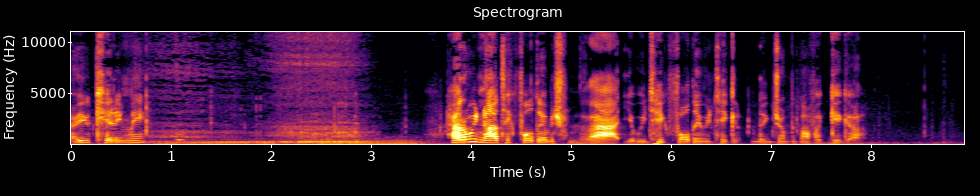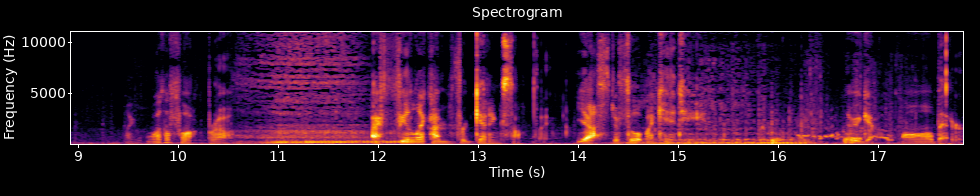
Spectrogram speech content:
are you kidding me? How do we not take full damage from that, yet we take full damage take it, like jumping off a Giga? Like, what the fuck, bro? I feel like I'm forgetting something. Yes, to fill up my canteen. There we go. All better.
